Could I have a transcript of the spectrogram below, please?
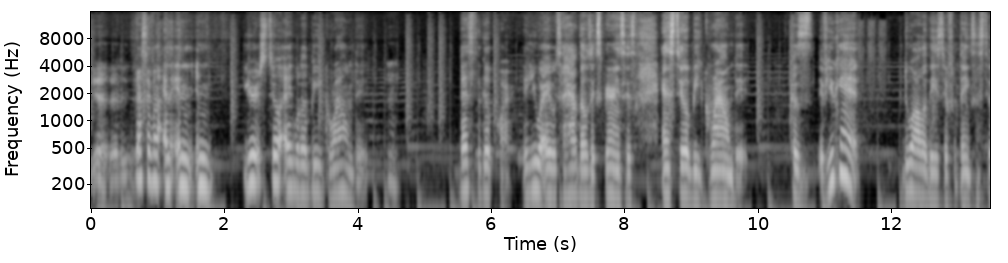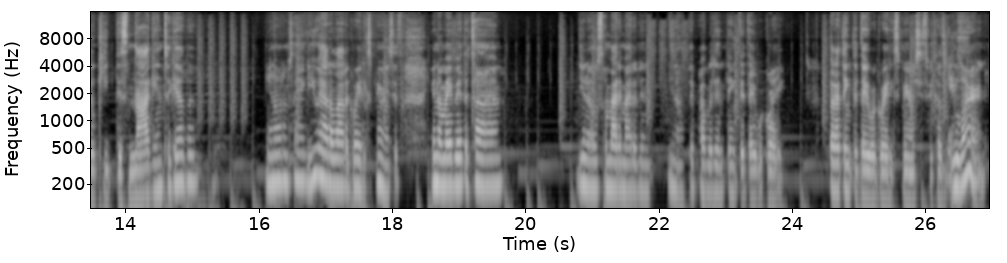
Yeah, that is. That's living life. And, and, and you're still able to be grounded. Mm. That's the good part. That you were able to have those experiences and still be grounded. Because if you can't do all of these different things and still keep this noggin together, you know what I'm saying? You had a lot of great experiences. You know, maybe at the time, you know, somebody might have been, you know, they probably didn't think that they were great. But I think that they were great experiences because you learned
